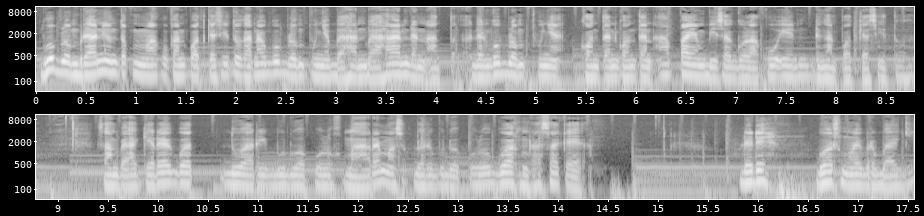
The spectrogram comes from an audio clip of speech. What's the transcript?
gue belum berani untuk melakukan podcast itu karena gue belum punya bahan-bahan dan dan gue belum punya konten-konten apa yang bisa gue lakuin dengan podcast itu. Sampai akhirnya gue 2020 kemarin masuk 2020 gue ngerasa kayak udah deh gue harus mulai berbagi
